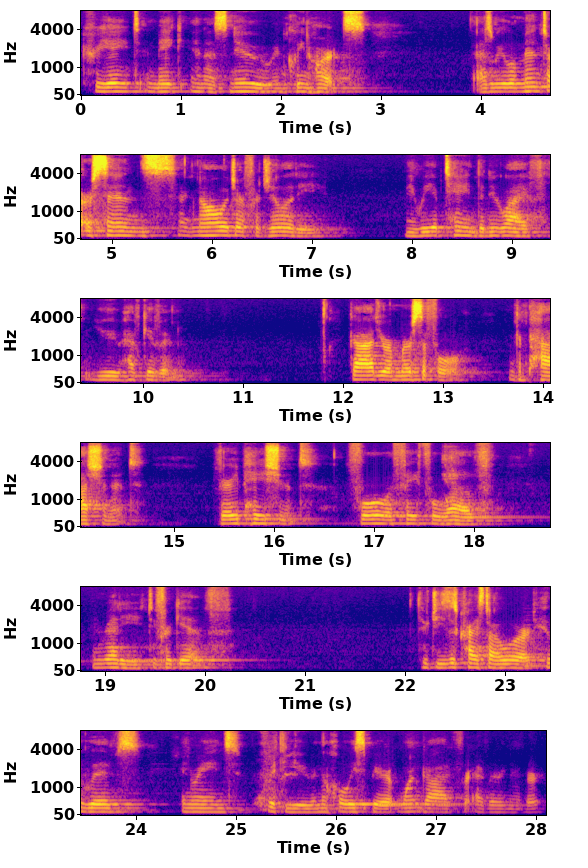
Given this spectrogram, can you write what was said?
Create and make in us new and clean hearts. As we lament our sins, acknowledge our fragility, may we obtain the new life that you have given. God, you are merciful and compassionate, very patient, full of faithful love, and ready to forgive. Through Jesus Christ our Lord, who lives and reigns with you in the Holy Spirit, one God, forever and ever.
